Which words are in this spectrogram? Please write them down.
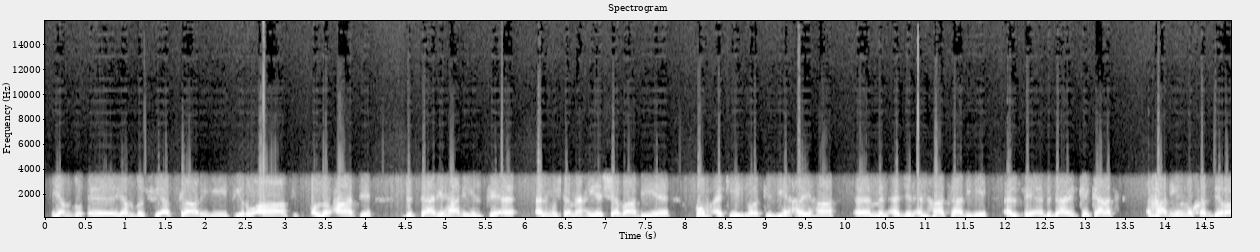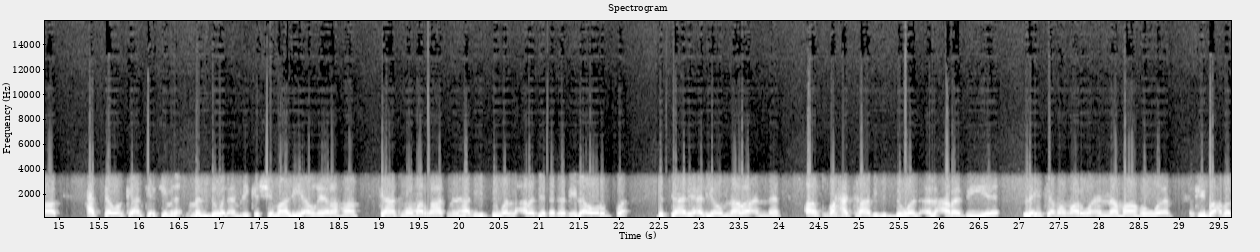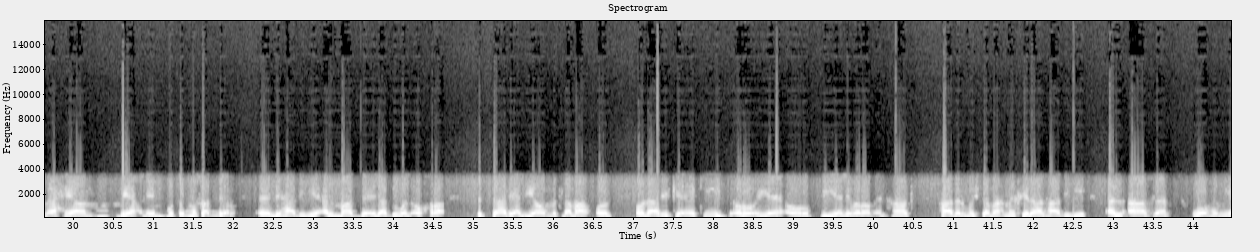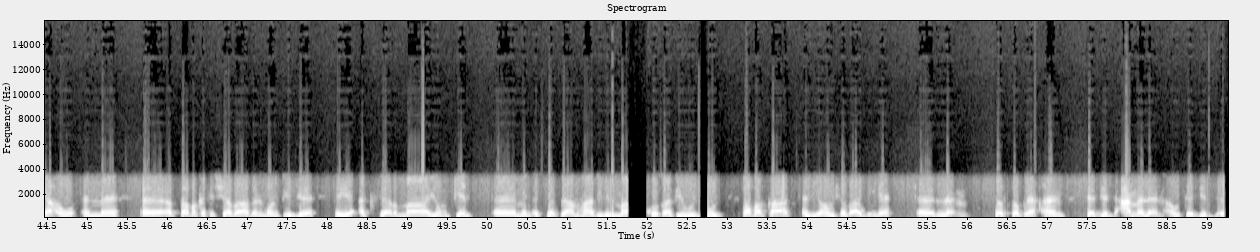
ينضج في أفكاره في رؤاه في تطلعاته. بالتالي هذه الفئة المجتمعية الشبابية هم أكيد مركزين عليها من أجل إنهاك هذه الفئة، لذلك كانت هذه المخدرات حتى وإن كانت تأتي من دول أمريكا الشمالية أو غيرها كانت ممرات من هذه الدول العربية تذهب إلى أوروبا، بالتالي اليوم نرى أن أصبحت هذه الدول العربية ليس ممر وإنما هو في بعض الأحيان يعني مصدر لهذه المادة إلى دول أخرى. بالتالي اليوم مثل ما قلت هنالك أكيد رؤية أوروبية لغرض إنهاك هذا المجتمع من خلال هذه الآفة وهم يعوا إن آه، طبقة الشباب المنتجة هي أكثر ما يمكن آه، من استخدام هذه المادة خصوصا في وجود طبقات اليوم شبابية آه، لم تستطع أن تجد عملا أو تجد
